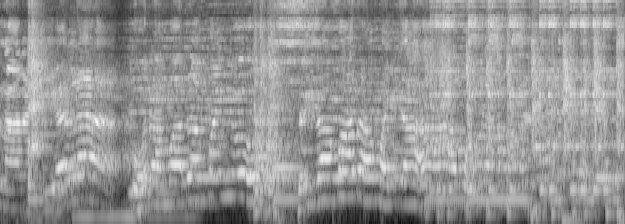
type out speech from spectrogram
నారాయణ ఎలా? ఓ రామ రామయ్యో. శ్రీరామ రామయ్య. ఓ రామ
